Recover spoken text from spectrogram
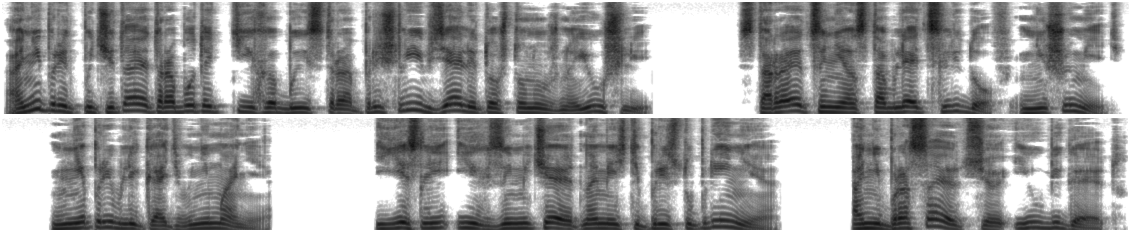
Они предпочитают работать тихо, быстро, пришли, взяли то, что нужно, и ушли. Стараются не оставлять следов, не шуметь, не привлекать внимания. И если их замечают на месте преступления, они бросают все и убегают.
